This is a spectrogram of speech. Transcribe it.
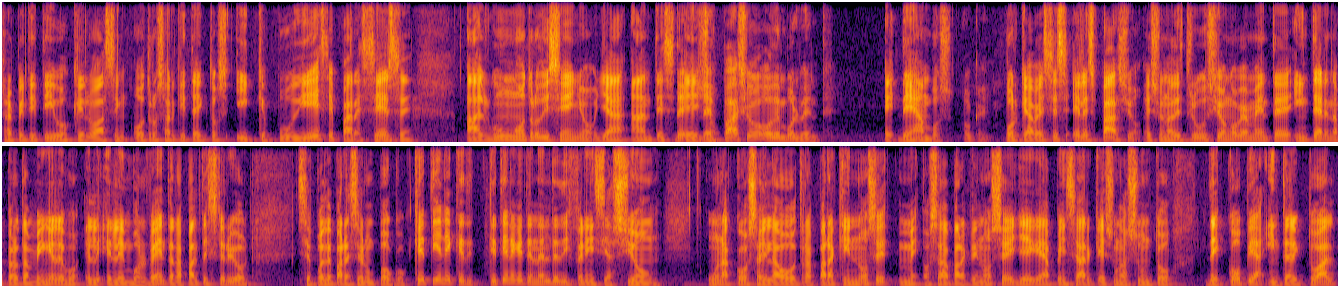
repetitivos que lo hacen otros arquitectos y que pudiese parecerse a algún otro diseño ya antes de, hecho. ¿De espacio o de envolvente? Eh, de ambos. Okay. Porque a veces el espacio es una distribución obviamente interna, pero también el, envolvente, la parte exterior, se puede parecer un poco. ¿Qué tiene que, tiene que tener de diferenciación una cosa y la otra para que no se, o sea, para que no se llegue a pensar que es un asunto de copia intelectual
